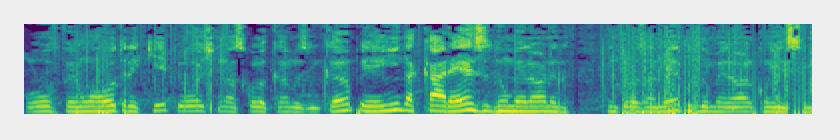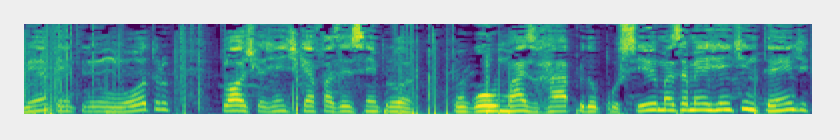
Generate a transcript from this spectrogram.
Houve, foi uma outra equipe hoje que nós colocamos em campo e ainda carece de um melhor entrosamento, do melhor conhecimento entre um e outro. Lógico a gente quer fazer sempre o, o gol o mais rápido possível, mas também a gente entende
